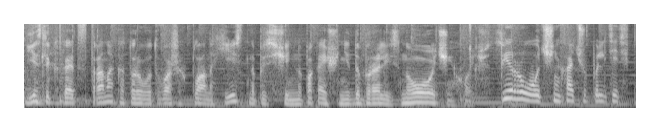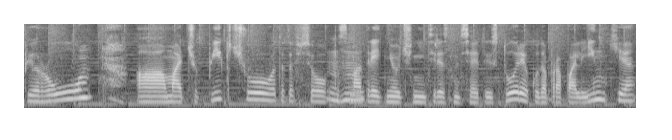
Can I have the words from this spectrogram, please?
Есть ли какая-то страна, которая вот в ваших планах есть на посещение, но пока еще не добрались, но очень хочется? Перу очень хочу полететь в Перу, а, Мачу-Пикчу, вот это все посмотреть. Мне очень интересна вся эта история, куда пропали инки.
